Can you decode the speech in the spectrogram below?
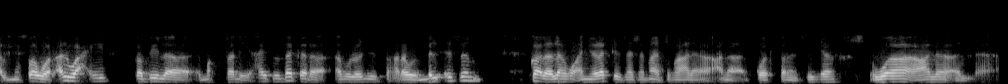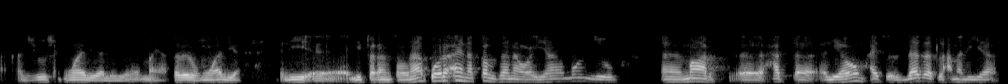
المصور الوحيد قبيلة مقتليه حيث ذكر أبو الوليد الصحراوي بالاسم قال له أن يركز هجماته على على القوات الفرنسية وعلى الجيوش الموالية لما يعتبره موالية لفرنسا هناك. ورأينا قفزة نوعية منذ آه، مارس آه، حتى اليوم حيث ازدادت العمليات.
